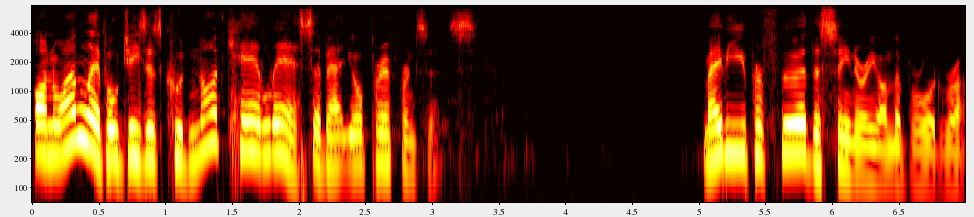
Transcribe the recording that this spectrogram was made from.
On one level, Jesus could not care less about your preferences. Maybe you prefer the scenery on the broad road.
